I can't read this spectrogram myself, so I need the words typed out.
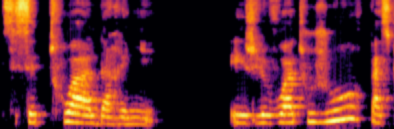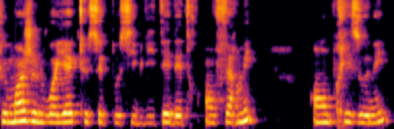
c'est cette toile d'araignée. Et je le vois toujours parce que moi je ne voyais que cette possibilité d'être enfermée, emprisonnée,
